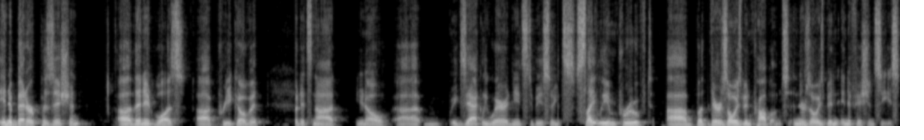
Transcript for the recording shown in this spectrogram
in a better position uh, than it was uh, pre-COVID, but it's not you know uh, exactly where it needs to be. So it's slightly improved, uh, but there's always been problems and there's always been inefficiencies.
